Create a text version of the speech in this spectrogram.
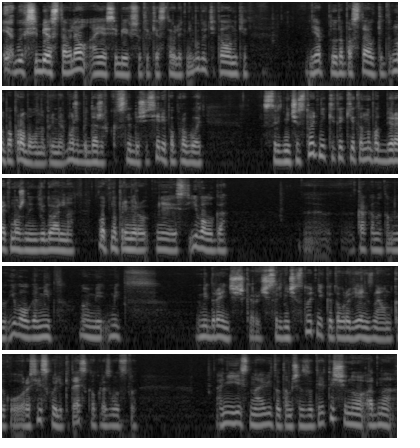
я бы их себе оставлял, а я себе их все-таки оставлять не буду, эти колонки, я бы туда поставил, ну, попробовал, например, может быть, даже в следующей серии попробовать среднечастотники какие-то, ну, подбирать можно индивидуально. Вот, например, у меня есть Иволга, э, как она там, Иволга mid, ну, mid, mid-range, короче, среднечастотник, это вроде, я не знаю, он какого, российского или китайского производства. Они есть на Авито там сейчас за 3000, но одна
